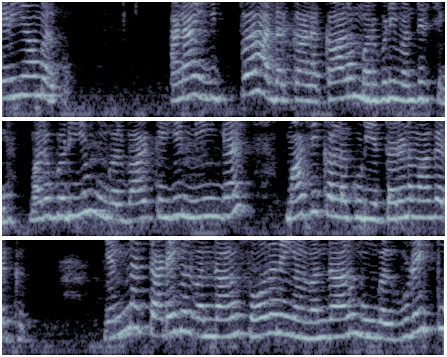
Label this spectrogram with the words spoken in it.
தெரியாம இருக்கும். ஆனா இப்ப அதற்கான காலம் மறுபடியும் வந்துருச்சுங்க. மறுபடியும் உங்கள் வாழ்க்கையை நீங்கள் மாற்றிக்கொள்ளக்கூடிய தருணமாக இருக்கு. என்ன தடைகள் வந்தாலும் சோதனைகள் வந்தாலும் உங்கள் உழைப்பு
